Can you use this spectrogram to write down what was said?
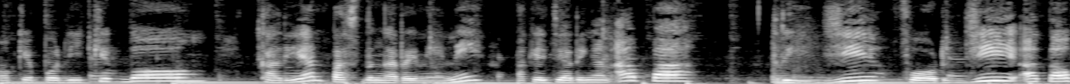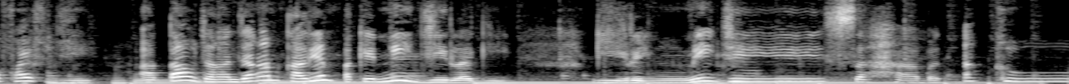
Mau kepo dikit dong Kalian pas dengerin ini pakai jaringan apa? 3G, 4G, atau 5G? Atau jangan-jangan kalian pakai Niji lagi? Giring Niji, sahabat aku,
